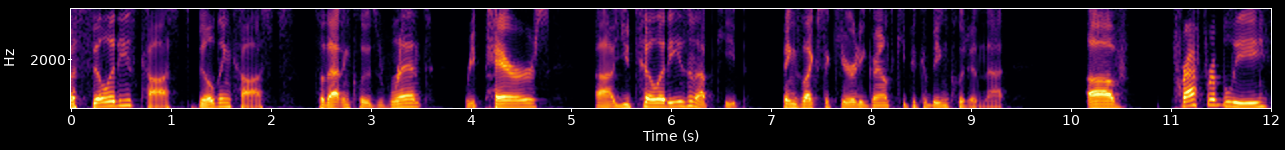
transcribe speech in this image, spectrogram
facilities costs, building costs. So that includes rent, repairs, uh, utilities, and upkeep. Things like security, groundskeeping could be included in that. Of preferably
